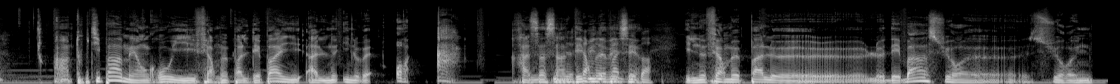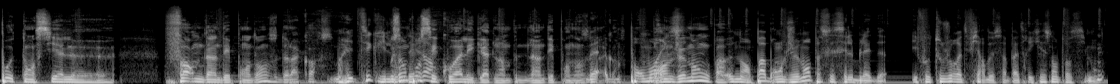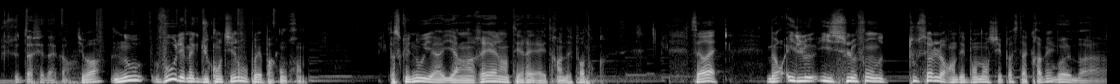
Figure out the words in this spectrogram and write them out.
Un tout petit pas, mais en gros, il ferme pas le débat. Il, il- il- oh, ah Ah, ça, c'est un ne début ferme pas le d'AVC. débat. Il ne ferme pas le, le débat sur, euh, sur une potentielle euh, forme d'indépendance de la Corse. Vous en déjà. pensez quoi, les gars, de l'in- de l'indépendance de Bah, la Corse? pour moi, Branchement ou pas? Euh, non, pas branchement parce que c'est le bled. Il faut toujours être fier de sa patrie. Qu'est-ce que t'en penses, Simon? Je suis tout à fait d'accord. Tu vois? Nous, vous, les mecs du continent, vous pouvez pas comprendre. Parce que nous, il y, a- il y a un réel intérêt à être indépendant. c'est vrai. Mais ils, le- ils se le font tout seuls, leur indépendance. Je sais pas si t'as cramé. Ouais, bah.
